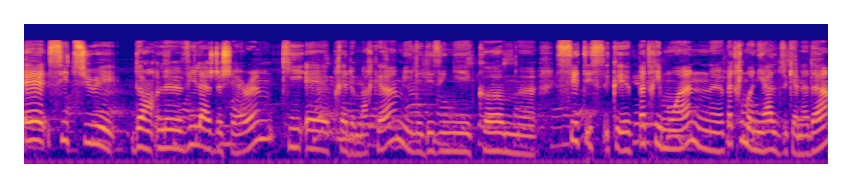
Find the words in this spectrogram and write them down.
est situé dans le village de Sharon, qui est près de Markham. Il est désigné comme euh, site patrimoine euh, patrimonial du Canada.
